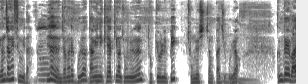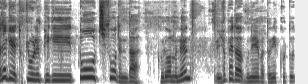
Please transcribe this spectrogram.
연장했습니다. 어. 1년 연장을 했고요. 당연히 계약 기간 종료는 도쿄올림픽 종료 시점까지고요. 음. 근데 만약에 도쿄올림픽이 또 취소된다 그러면은 협회에다 문의해봤더니 그것도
